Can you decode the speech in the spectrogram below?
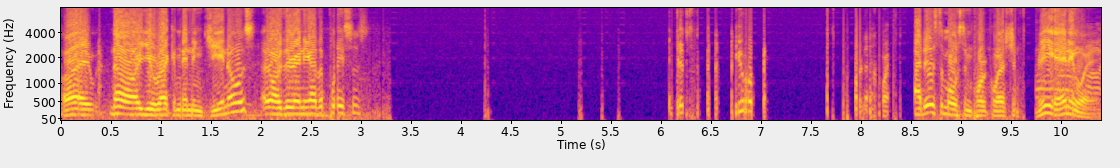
All right, now are you recommending Geno's? Are there any other places? It's you were question. That is the most important question for me, oh, anyway.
